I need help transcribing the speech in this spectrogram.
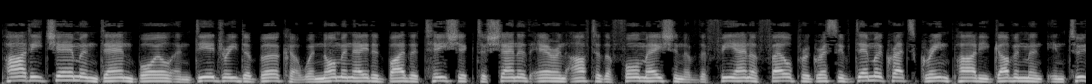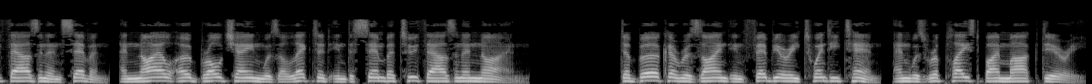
Party chairman Dan Boyle and Deirdre de Burca were nominated by the Taoiseach to Seanad Éireann after the formation of the Fianna Fáil Progressive Democrats Green Party government in 2007, and Niall Ó Brolcháin was elected in December 2009. De Burca resigned in February 2010, and was replaced by Mark Dearey.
